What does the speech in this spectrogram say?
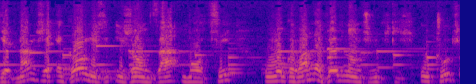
jednakże egoizm i rządza mocy ulokowane wewnątrz ludzkich uczuć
